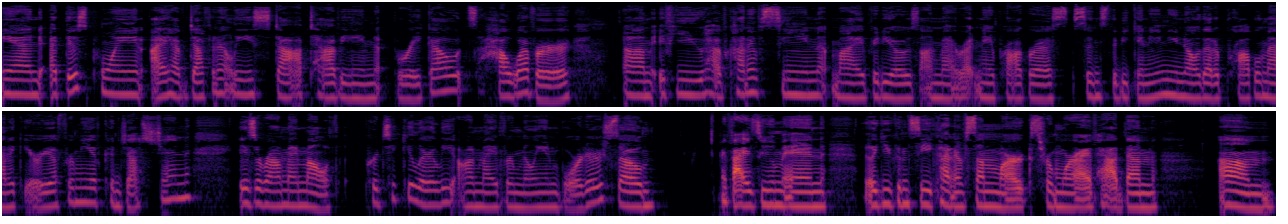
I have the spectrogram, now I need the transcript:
And at this point, I have definitely stopped having breakouts. However, um, if you have kind of seen my videos on my Retin-A progress since the beginning, you know that a problematic area for me of congestion is around my mouth, particularly on my vermilion border. So if I zoom in, like you can see kind of some marks from where I've had them. Um,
